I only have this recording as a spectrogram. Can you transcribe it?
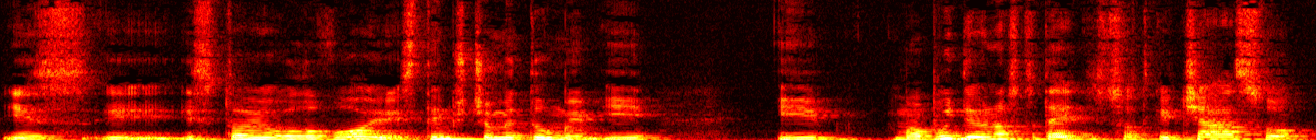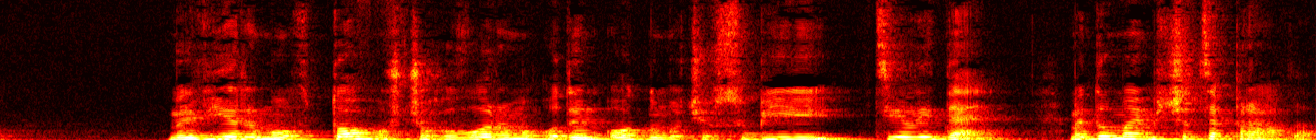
із із тою головою, і з тим, що ми думаємо. І, і мабуть, 99% часу ми віримо в тому, що говоримо один одному чи в собі цілий день. Ми думаємо, що це правда.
